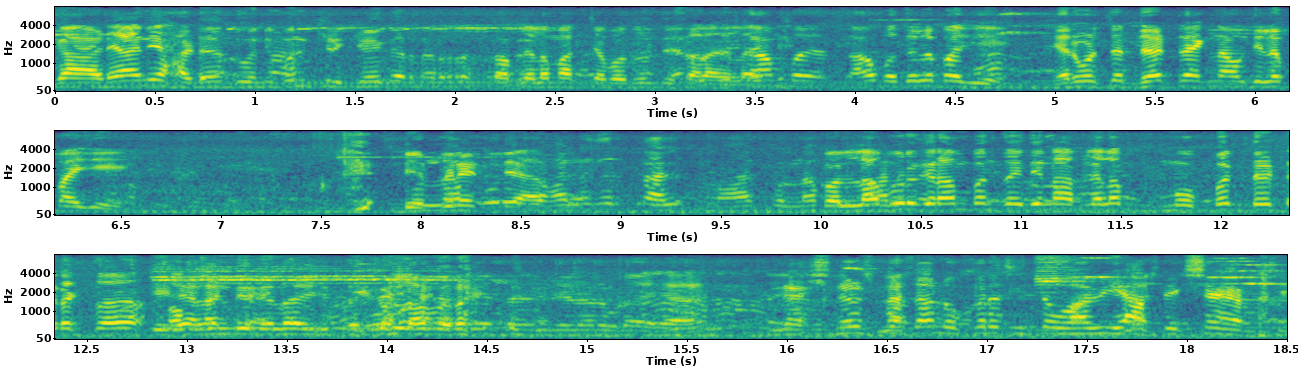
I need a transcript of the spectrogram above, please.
गाड्या आणि हाडं दोन्ही पण खिडकी करणारा रस्ता आपल्याला मागच्या बाजूला दिसायला लागला काम नाव बदललं पाहिजे. या रोडचं डर ट्रॅक नाव दिलं पाहिजे. डेफिनेटली कोल्हापूर ग्रामपंचायतीनं आपल्याला मोफत ड ट्रॅकचा ऑप्शन दिलेला आहे इथं कोल्हापूर. नॅशनल स्पर्धा लवकरच इथं व्हावी ही अपेक्षा आहे आमची.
